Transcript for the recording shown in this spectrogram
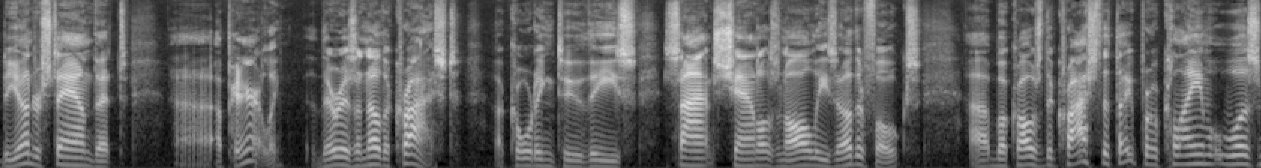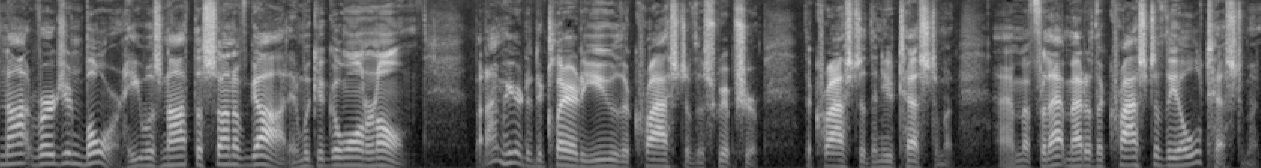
Do you understand that uh, apparently there is another Christ? according to these science channels and all these other folks, uh, because the Christ that they proclaim was not virgin born. He was not the Son of God, and we could go on and on. But I'm here to declare to you the Christ of the Scripture, the Christ of the New Testament, um, for that matter, the Christ of the Old Testament.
